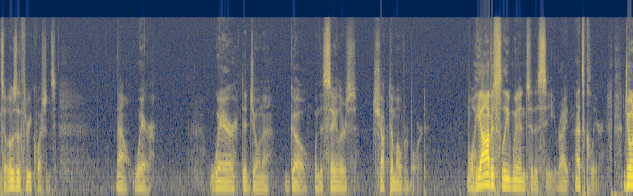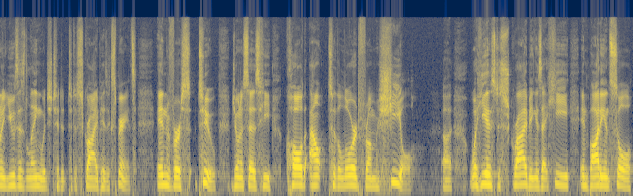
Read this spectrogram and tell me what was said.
So those are the three questions. Now, where? Where did Jonah go when the sailors chucked him overboard? Well, he obviously went into the sea, right? That's clear. Jonah uses language to, to describe his experience. In verse 2, Jonah says he called out to the Lord from Sheol, uh, what he is describing is that he, in body and soul,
